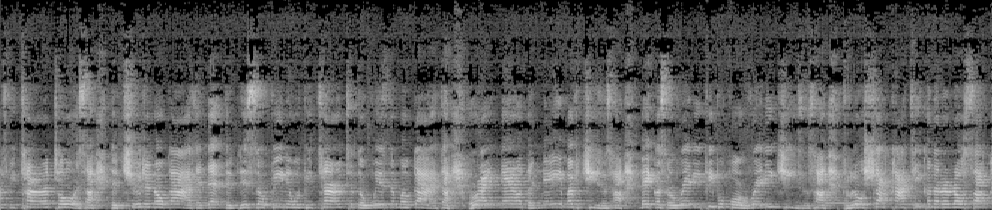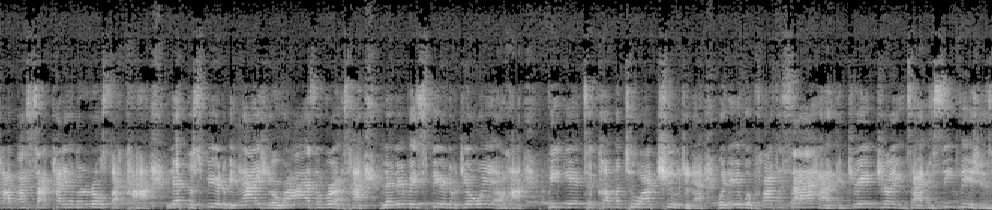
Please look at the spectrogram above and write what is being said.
fathers be turned towards uh, the children, oh God, and that the disobedient will be turned to the wisdom of God. Uh, right now, the name of Jesus, uh, make us a ready people for a ready Jesus. Let the spirit of Elijah rise over us. Let every spirit of Joel begin to come unto our children where they will prophesy and dream dreams and see visions.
